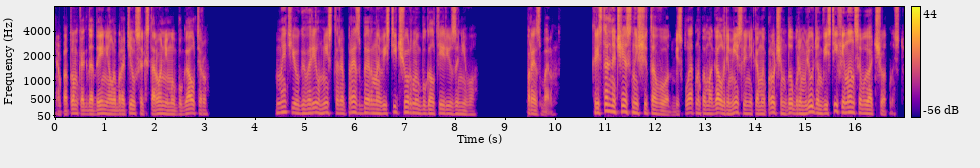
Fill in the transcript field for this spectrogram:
А потом, когда Дэниел обратился к стороннему бухгалтеру, Мэтью уговорил мистера Пресберна вести черную бухгалтерию за него. Пресберн. Кристально честный счетовод, бесплатно помогал ремесленникам и прочим добрым людям вести финансовую отчетность.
